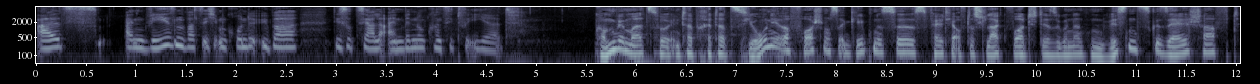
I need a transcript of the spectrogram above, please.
als ein Wesen, was sich im Grunde über die soziale Einbindung konstituiert. Kommen wir mal zur Interpretation Ihrer Forschungsergebnisse. Es fällt ja auf das Schlagwort der sogenannten Wissensgesellschaft.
